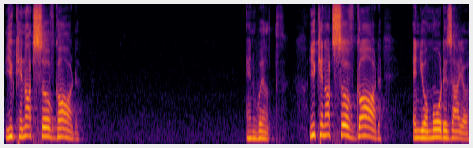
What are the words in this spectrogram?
You cannot serve God and wealth. You cannot serve God and your more desire.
